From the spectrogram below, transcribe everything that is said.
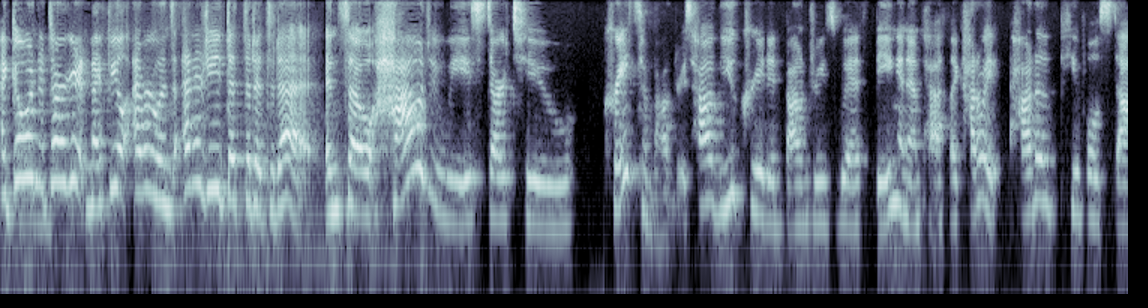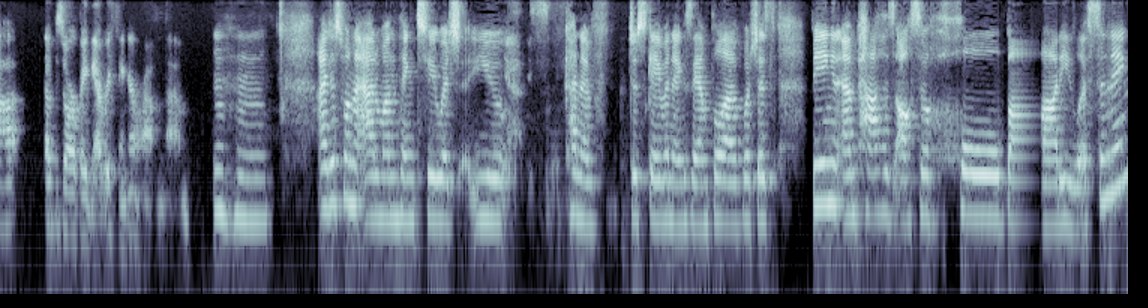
I go into Target and I feel everyone's energy, da, da, da, da, da. And so, how do we start to create some boundaries? How have you created boundaries with being an empath? Like, how do I, how do people stop absorbing everything around them? Mm-hmm. I just want to add one thing too, which you yes. kind of just gave an example of, which is being an empath is also whole body listening.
